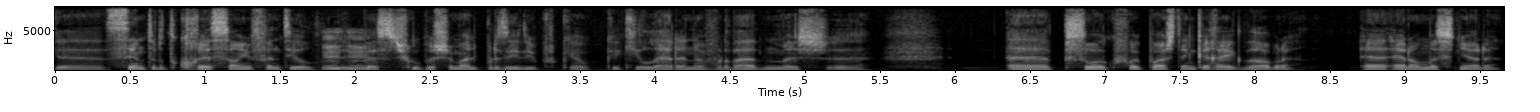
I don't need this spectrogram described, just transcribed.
Uh, centro de correção infantil, uhum. peço desculpa chamar-lhe presídio porque é o que aquilo era na verdade, mas a pessoa que foi posta em carrego de obra uh, era uma senhora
